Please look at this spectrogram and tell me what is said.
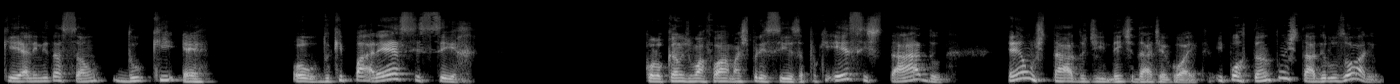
que é a limitação do que é. ou do que parece ser, colocando de uma forma mais precisa, porque esse estado é um estado de identidade egóica e, portanto, um estado ilusório.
